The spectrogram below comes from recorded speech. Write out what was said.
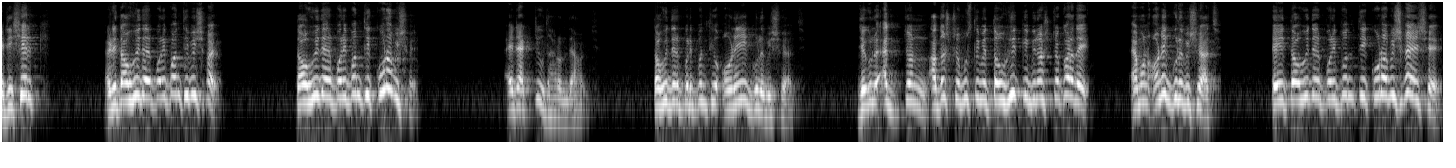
এটি শির্ক। এটি তৌহিদের পরিপন্থী বিষয়। তৌহিদের পরিপন্থী কোনো বিষয় এটা একটি উদাহরণ দেওয়া হয়েছে। তৌহিদের পরিপন্থী অনেকগুলো বিষয় আছে। যেগুলো একজন আদর্শ মুসলিমের তৌহিদকে বিনষ্ট করে দেয়। এমন অনেকগুলো বিষয় আছে। এই তৌহিদের পরিপন্থী কোনো বিষয়ে এসে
